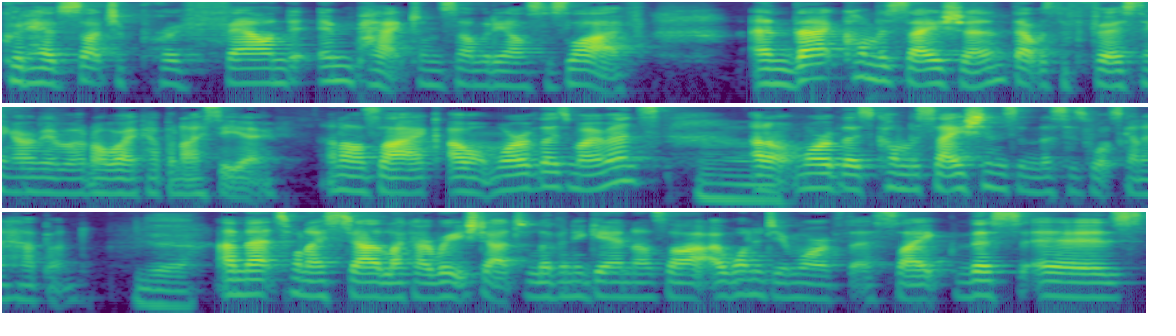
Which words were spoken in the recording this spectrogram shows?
could have such a profound impact on somebody else's life. And that conversation, that was the first thing I remember when I woke up in ICU. And I was like, I want more of those moments. I want more of those conversations, and this is what's going to happen. Yeah. And that's when I started, like I reached out to Livin Again. I was like, I want to do more of this. Like this is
